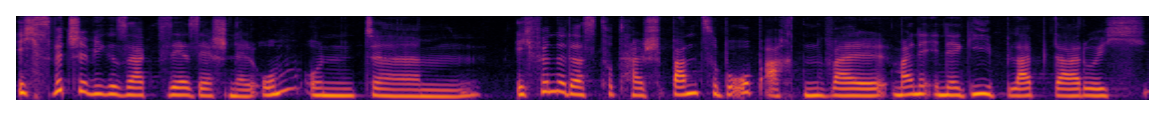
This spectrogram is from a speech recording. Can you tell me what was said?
ich switche, wie gesagt, sehr, sehr schnell um und ähm, ich finde das total spannend zu beobachten, weil meine Energie bleibt dadurch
